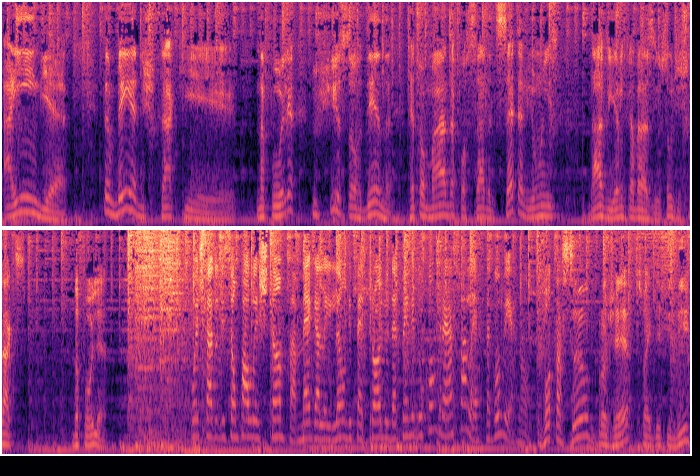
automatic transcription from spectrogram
a Índia. Também é destaque na Folha, Justiça ordena retomada forçada de sete aviões da Avianca Brasil. São os destaques da Folha. Estado de São Paulo estampa mega leilão de petróleo depende do Congresso, alerta governo. Votação do projeto vai definir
